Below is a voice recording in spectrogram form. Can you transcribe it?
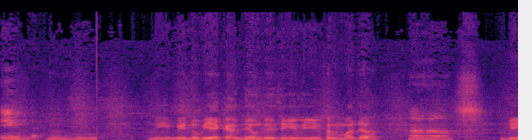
ਇਹ ਹੁੰਦਾ ਹੈ। ਨਹੀਂ ਮੈਨੂੰ ਵੀ ਇਹ ਕਹਿੰਦੇ ਹੁੰਦੇ ਸੀਗੇ ਵੀ ਫਿਲਮਾਂ 'ਚ। ਹਾਂ ਹਾਂ। ਵੀ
